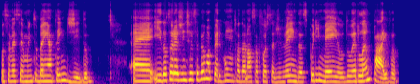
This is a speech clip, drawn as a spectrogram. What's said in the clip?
você vai ser muito bem atendido. É, e, doutora, a gente recebeu uma pergunta da nossa força de vendas por e-mail do Erlan Paiva.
